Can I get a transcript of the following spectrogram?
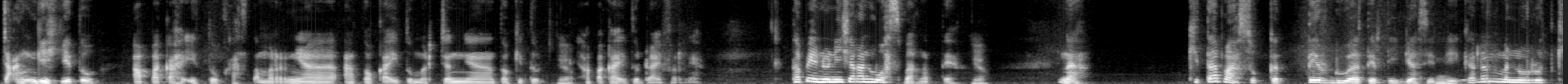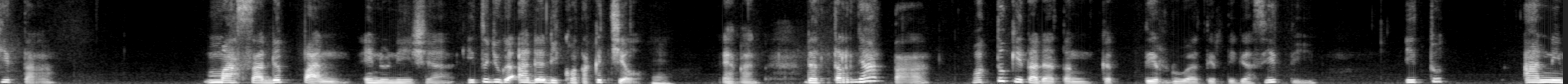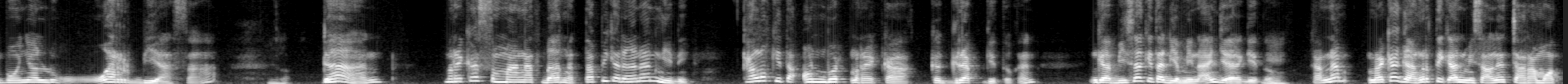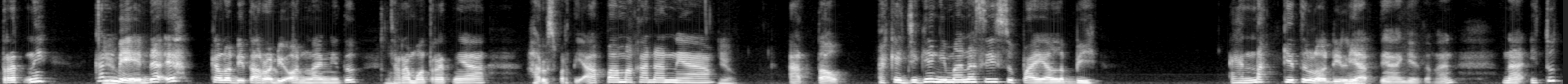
canggih gitu. Apakah itu customernya, ataukah itu merchantnya, atau gitu, Ya. apakah itu drivernya. Tapi Indonesia kan luas banget ya. Ya. Nah, kita masuk ke tier 2, tier 3 city karena menurut kita masa depan Indonesia itu juga ada di kota kecil. Hmm. Ya kan? Dan ternyata waktu kita datang ke tier 2, tier 3 city itu animonya luar biasa Gila. dan mereka semangat banget. Tapi kadang-kadang gini, kalau kita onboard mereka ke Grab gitu kan, nggak bisa kita diemin aja gitu. Hmm. Karena mereka nggak ngerti kan misalnya cara motret nih kan Iya. beda ya kalau ditaruh di online itu. Betul. Cara motretnya harus seperti apa makanannya. Iya. Atau packagingnya gimana sih supaya lebih enak gitu loh dilihatnya gitu kan. Nah itu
